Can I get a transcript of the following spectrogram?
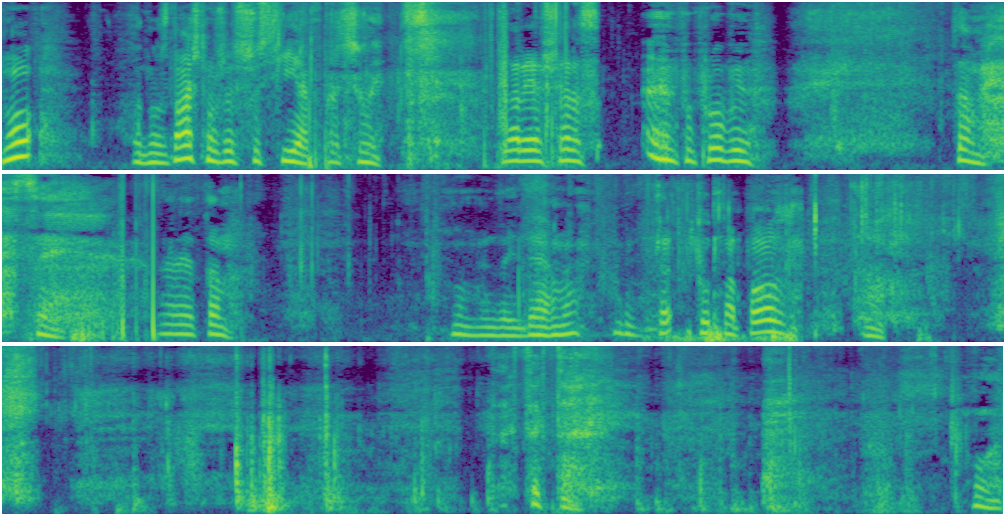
Ну, однозначно вже щось є, працює. Зараз я ще раз попробую там цей. Там ну, ми дійдемо. Тут на паузу. Так. Так, так, так. Вот.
